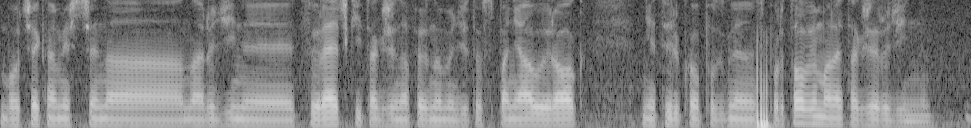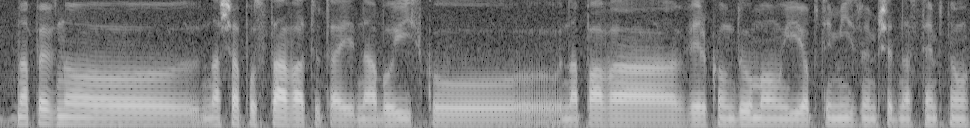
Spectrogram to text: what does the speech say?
bo czekam jeszcze na, na rodziny córeczki, także na pewno będzie to wspaniały rok, nie tylko pod względem sportowym, ale także rodzinnym. Na pewno nasza postawa tutaj na boisku napawa wielką dumą i optymizmem przed następną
